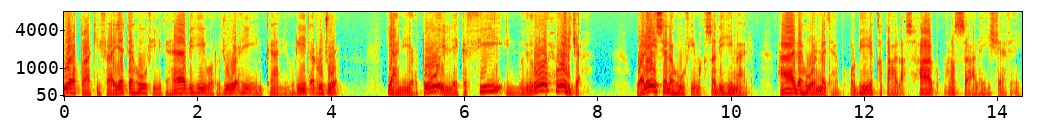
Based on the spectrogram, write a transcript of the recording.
يعطى كفايته في ذهابه ورجوعه إن كان يريد الرجوع. يعني يعطوه اللي يكفيه أنه يروح ويرجع وليس له في مقصده مال. هذا هو المذهب وبه قطع الأصحاب ونص عليه الشافعي.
